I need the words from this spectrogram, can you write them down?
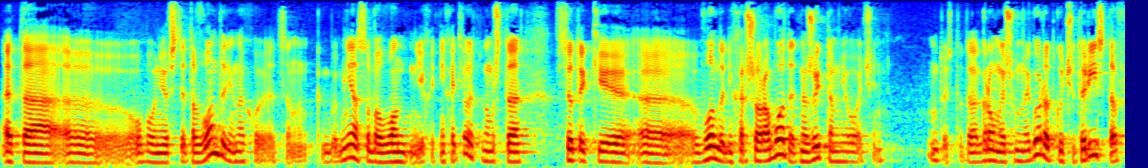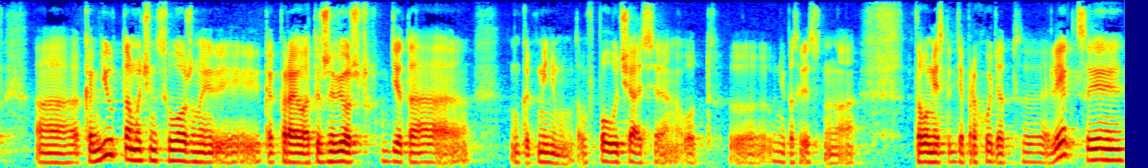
это э, оба университета в Лондоне находятся. Ну, как бы мне особо в Лондон ехать не хотелось, потому что все-таки э, в Лондоне хорошо работать, но жить там не очень. Ну, то есть это огромный шумный город, куча туристов, э, комьют там очень сложный, и, как правило, ты живешь где-то ну, как минимум, там, в получасе от э, непосредственно того места, где проходят э, лекции,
